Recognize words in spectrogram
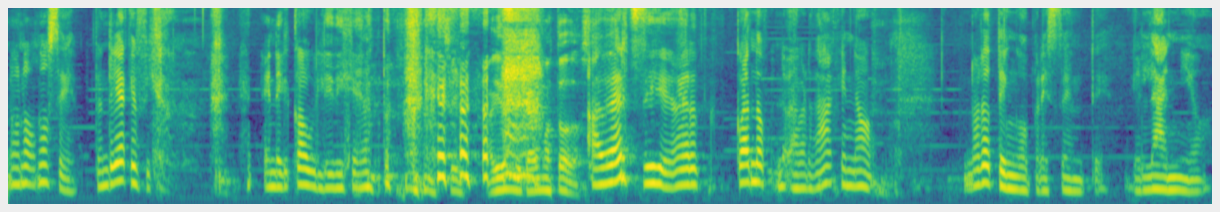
no, no, no sé, tendría que fijar en el Cowley, dije. sí, ahí donde caemos todos. A ver, sí, a ver, ¿cuándo? La verdad que no, no lo tengo presente, el año.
